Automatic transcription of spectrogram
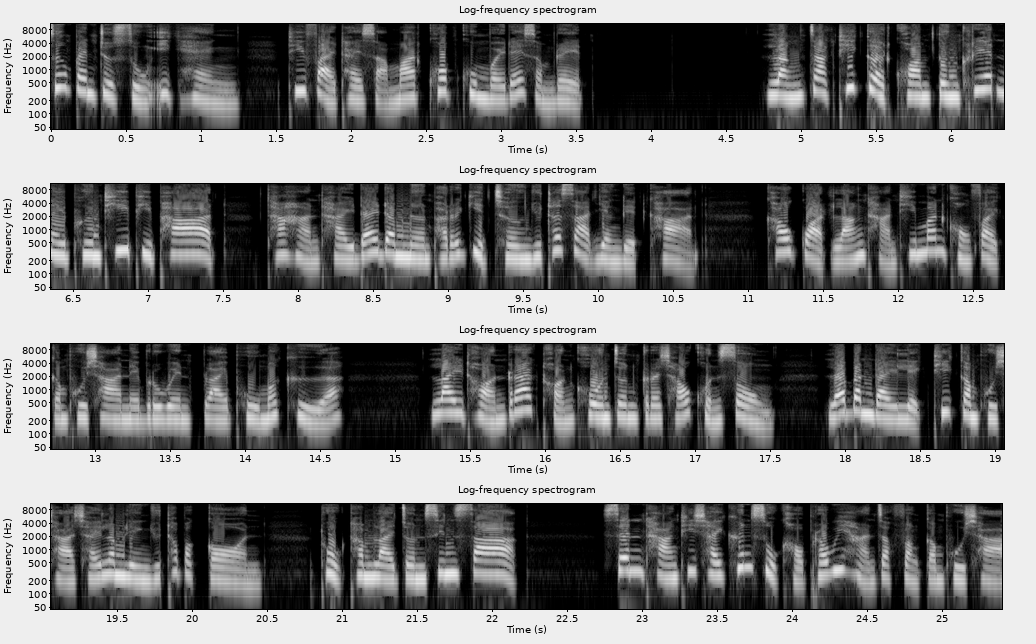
ซึ่งเป็นจุดสูงอีกแห่ง ที่ฝ่ายไทยสามารถควบคุมไว้ได้สำเร็จ หลังจากที่เกิดความตึงเครียดในพื้นที่พิพาททหารไทยได้ดำเนินภารกิจเชิงยุทธศาสตร์อย่างเด็ดขาด เข้ากวาดล้างฐานที่มั่นของฝ่ายกัมพูชาในบริเวณปลายภูมะเขือ ไล่ถอนรากถอนโคนจนกระเช้าขนส่ง และบันไดเหล็กที่กัมพูชาใช้ลำเลียงยุทธปกรณ์ ถูกทำลายจนสิ้นซาก เส้นทางที่ใช้ขึ้นสู่เขาพระวิหารจากฝั่งกัมพูชา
